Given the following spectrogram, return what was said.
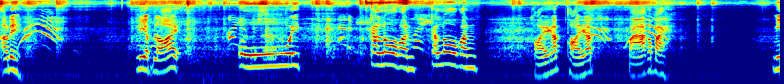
เอาเดเรียบร้อย โอ้ยกันโลก่อนกันโลก่อน ถอยครับถอยครับปาเข้าไป มี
